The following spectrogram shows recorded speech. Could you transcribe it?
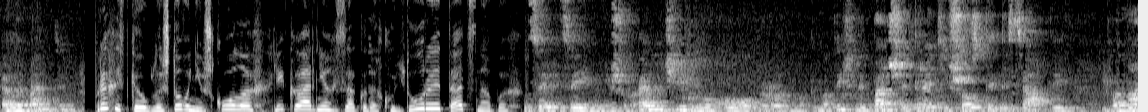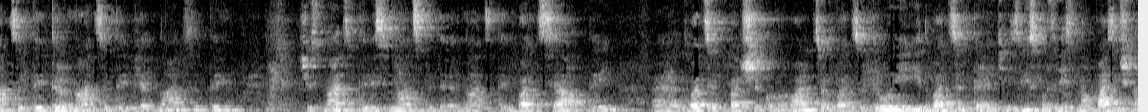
елементи. Прихистки облаштовані в школах, лікарнях, закладах культури та ЦНАПах. Це ліцей імені Шухевичів, науково-природно-математичний, перший, третій, шостий, десятий, дванадцятий, тринадцятий, п'ятнадцятий, шістнадцятий, вісімнадцятий, дев'ятнадцятий, двадцятий. е, 21-й Коновальця, 22-й і 23-й. Звісно, звісно, Пасічна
